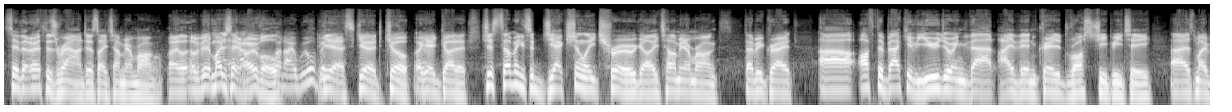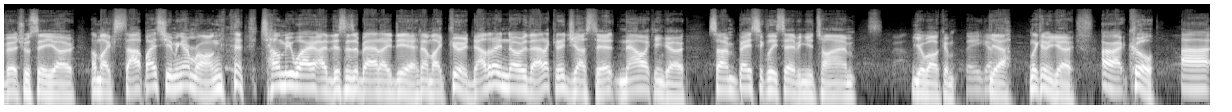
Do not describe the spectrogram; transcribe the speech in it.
say the Earth is round. Just like, tell me I'm wrong. It might just say oval. but I will be. Yes, good, cool. Okay, got it. Just something that's objectionally true. Go like, tell me I'm wrong. That'd be great. Uh, off the back of you doing that, I then created Ross GPT uh, as my virtual CEO. I'm like, start by assuming I'm wrong. tell me why I, this is a bad idea. And I'm like, good. Now that I know that, I can adjust it. Now I can go. So I'm basically saving you time. You're welcome. There you go. Yeah, look at me go. All right, cool. Uh,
